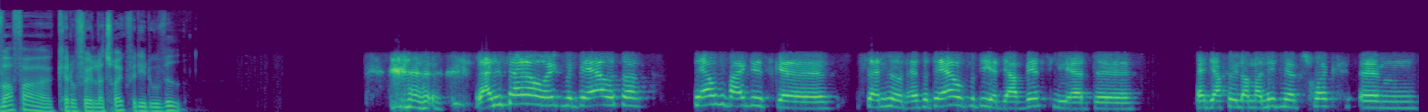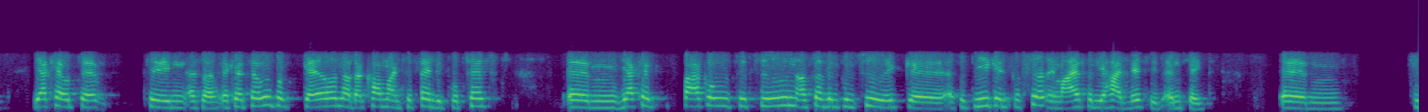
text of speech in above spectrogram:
Hvorfor kan du føle dig tryg, fordi du er hvid? Ja, det sagde jeg jo ikke, men det er jo så, det er jo så faktisk øh, sandheden. Altså, det er jo fordi, at jeg er vestlig, at, øh, at jeg føler mig lidt mere tryg. Øhm, jeg kan jo tage til en, altså, jeg kan tage ud på gaden, når der kommer en tilfældig protest. Øhm, jeg kan bare gå ud til siden, og så vil politiet ikke, øh, altså de er ikke interesseret i mig, fordi jeg har et vestligt ansigt. Øhm, så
